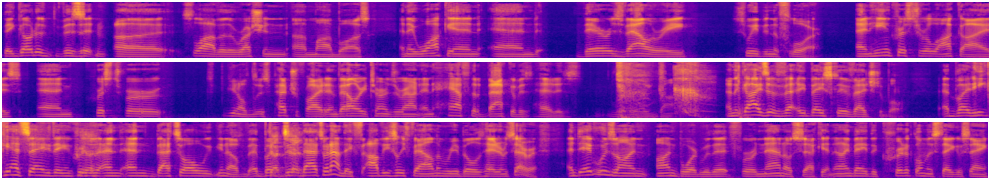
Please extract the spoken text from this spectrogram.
they go to visit uh, Slava, the Russian uh, mob boss, and they walk in and there is Valerie sweeping the floor, and he and Christopher lock eyes, and Christopher you know, is petrified, and Valerie turns around, and half the back of his head is literally gone. and the guy's a ve- basically a vegetable. But he can't say anything, and, Yeah. and and that's all. We, you know, but That's it. that's what happened. They obviously found him, rehabilitated him, etc. And David was on on board with it for a nanosecond, and I made the critical mistake of saying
